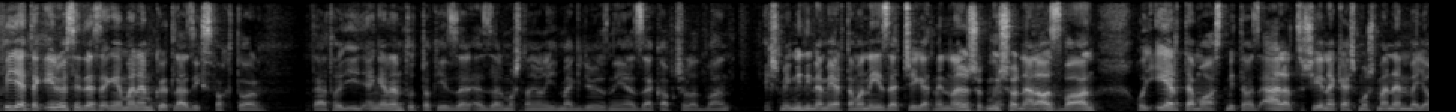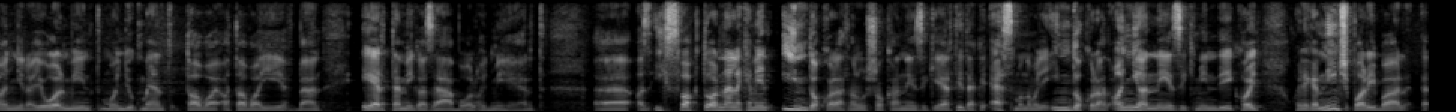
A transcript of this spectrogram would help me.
Figyeljetek, én őszintén ez engem már nem köt le az X-faktor. Tehát, hogy így engem nem tudtok ezzel, ezzel most nagyon így meggyőzni ezzel kapcsolatban. És még mindig nem értem a nézettséget, mert nagyon sok műsornál az van, hogy értem azt, mit az állatos énekes most már nem megy annyira jól, mint mondjuk ment tavaly, a tavalyi évben. Értem igazából, hogy miért. Ö, Az X-faktornál nekem ilyen indokolatlanul sokan nézik, értitek? Hogy ezt mondom, hogy indokolat, annyian nézik mindig, hogy, hogy nekem nincs pariban. ö,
